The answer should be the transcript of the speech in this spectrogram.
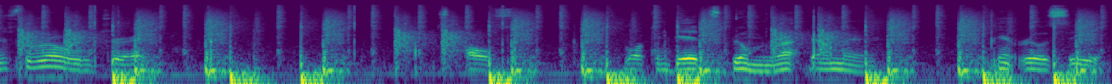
Here's the railroad track. It's awesome. Walking Dead is filming right down there. Can't really see it.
